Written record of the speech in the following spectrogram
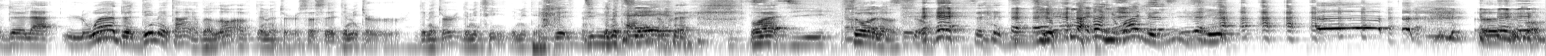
de la loi de Déméter, the law of Demeter. Ça, c'est Demeter. Demeter, Demeter, Demeter. Demeter. ouais. Ça, là, ça. C'est Didier. La loi de Didier. Ah, c'est bon.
